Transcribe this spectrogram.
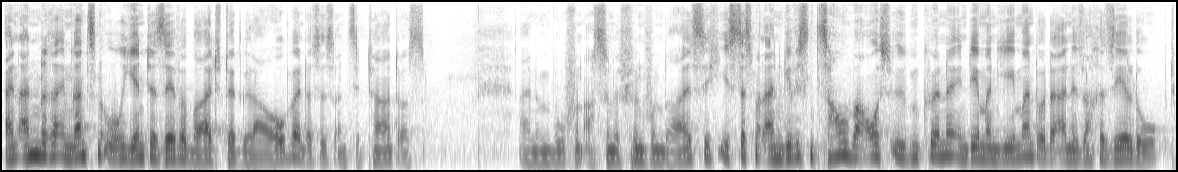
Ein anderer im ganzen Oriente sehr verbreiteter Glaube, das ist ein Zitat aus einem Buch von 1835, ist, dass man einen gewissen Zauber ausüben könne, indem man jemand oder eine Sache sehr lobt.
